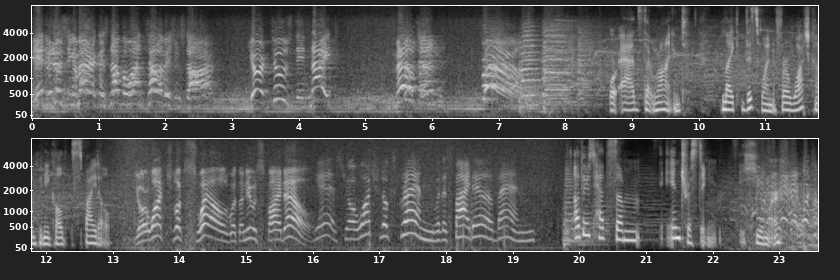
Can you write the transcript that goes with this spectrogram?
introducing America's number one television star, your Tuesday night Milton Berle. Or ads that rhymed, like this one for a watch company called Speidel. Your watch looks swell with the new Speidel. Yes, your watch looks grand with a Speidel band. Others had some interesting humor. Hey, what's the,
